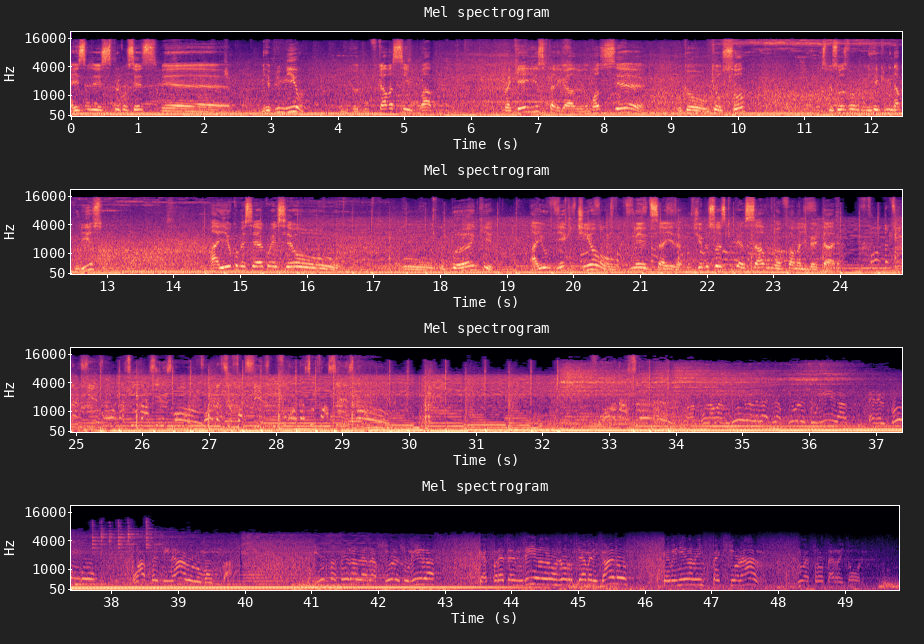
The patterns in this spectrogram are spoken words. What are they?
Aí esses, esses preconceitos é, me reprimiam. Eu ficava assim, ah, pra que isso, tá ligado? Eu não posso ser o que eu, o que eu sou. As pessoas vão me recriminar por isso. Aí eu comecei a conhecer o, o, o punk, aí eu vi que tinha um meio de saída. Tinha pessoas que pensavam de uma forma libertária. nuestro territorio.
